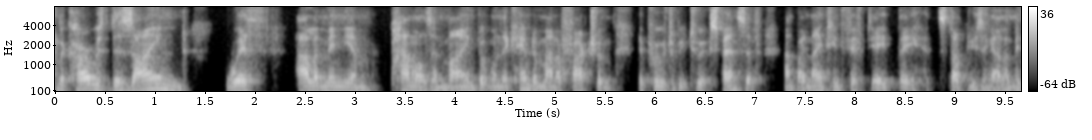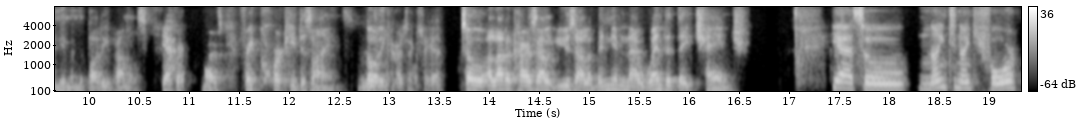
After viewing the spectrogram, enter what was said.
the car was designed with aluminium panels in mind, but when they came to manufacture them, they proved to be too expensive. And by 1958, they stopped using aluminium in the body panels. Yeah. Great cars, very quirky designs. Lovely cars, actually, yeah. So a lot of cars use aluminium now. When did they change? Yeah, so 1994,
